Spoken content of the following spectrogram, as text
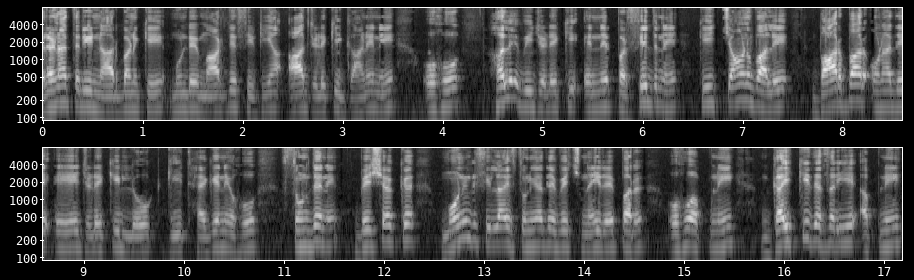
ਰਹਿਣਾ ਤੇਰੀ ਨਾਰ ਬਣ ਕੇ ਮੁੰਡੇ ਮਾਰਦੇ ਸੀਟੀਆਂ ਆ ਜਿਹੜੇ ਕਿ ਗਾਣੇ ਨੇ, ਉਹ ਹਲੇ ਵੀ ਜਿਹੜੇ ਕਿ ਇੰਨੇ ਪ੍ਰਸਿੱਧ ਨੇ ਕਿ ਚਾਹਣ ਵਾਲੇ ਬਾਰ-ਬਾਰ ਉਹਨਾਂ ਦੇ ਇਹ ਜਿਹੜੇ ਕਿ ਲੋਕ ਗੀਤ ਹੈਗੇ ਨੇ, ਉਹ ਸੁਣਦੇ ਨੇ। ਬੇਸ਼ੱਕ ਮੋਨੀ ਰਸੀਲਾ ਇਸ ਦੁਨੀਆ ਦੇ ਵਿੱਚ ਨਹੀਂ ਰਹੇ, ਪਰ ਉਹ ਆਪਣੀ ਗਾਇਕੀ ਦੇ ਜ਼ਰੀਏ, ਆਪਣੀ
